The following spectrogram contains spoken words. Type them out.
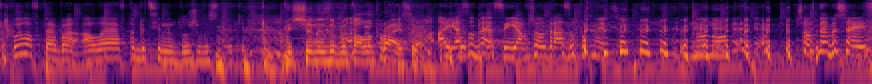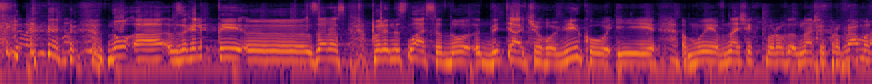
купила в тебе, але в тебе ціни дуже високі. Ти ще не запитала прайсик. А я з Одеси, я вже одразу понижу. Ну ну що в тебе ще є цікавенького? Ну а взагалі ти е, зараз перенеслася до дитячого віку, і ми в наших про- наших програмах.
